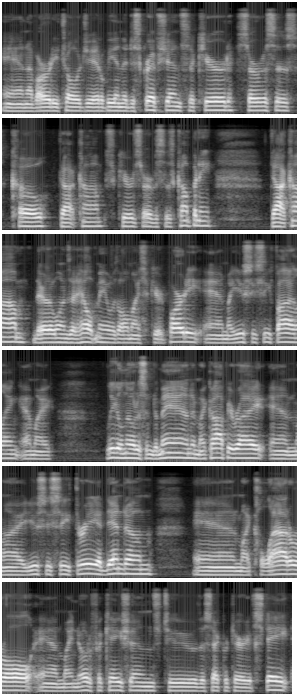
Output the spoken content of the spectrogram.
And I've already told you it'll be in the description, securedservicesco.com, secured services company.com. They're the ones that help me with all my secured party and my UCC filing and my legal notice and demand and my copyright and my UCC 3 addendum and my collateral and my notifications to the Secretary of State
